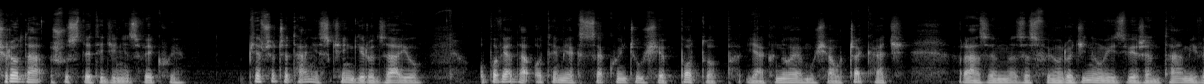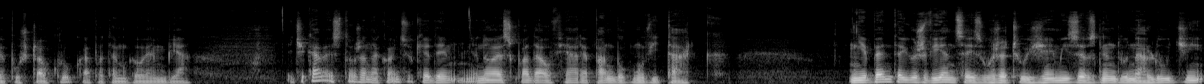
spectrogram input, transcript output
Środa, szósty tydzień zwykły. Pierwsze czytanie z Księgi Rodzaju opowiada o tym, jak zakończył się potop, jak Noe musiał czekać razem ze swoją rodziną i zwierzętami, wypuszczał kruka, potem gołębia. Ciekawe jest to, że na końcu, kiedy Noe składa ofiarę, Pan Bóg mówi tak. Nie będę już więcej złorzeczył ziemi ze względu na ludzi,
